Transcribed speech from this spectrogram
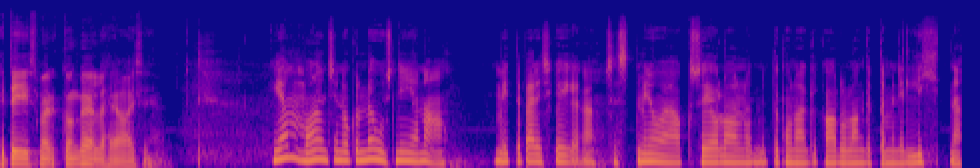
et eesmärk on ka jälle hea asi. jah, ma olen sinuga nõus nii ja naa mitte päris kõigega, sest minu jaoks ei ole olnud mitte kunagi kaalu langetamine lihtne.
